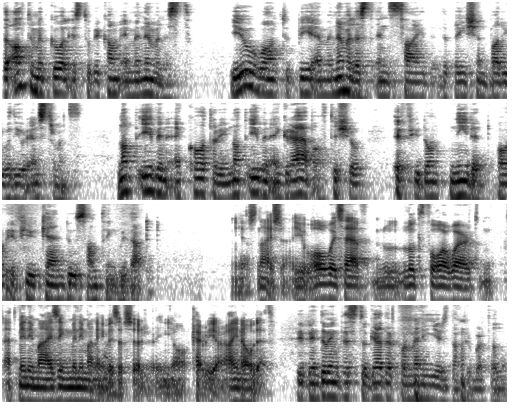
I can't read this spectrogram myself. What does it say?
The ultimate goal is to become a minimalist. You want to be a minimalist inside the patient body with your instruments. Not even a cautery, not even a grab of tissue if you don't need it or if you can do something without it. Yes, nice. You always have looked forward at minimizing minimally invasive surgery in your career. I know that. We've been doing this together for many years, Dr. Bertolo.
